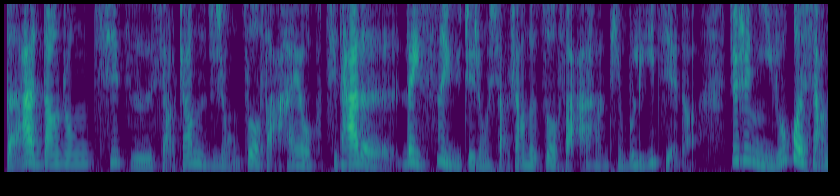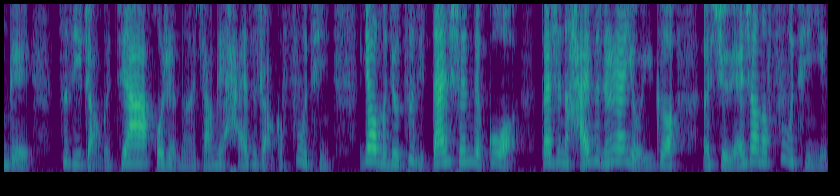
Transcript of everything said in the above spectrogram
本案当中，妻子小张的这种做法，还有其他的类似于这种小张的做法，哈，挺不理解的。就是你如果想给自己找个家，或者呢想给孩子找个父亲，要么就自己单身着过，但是呢孩子仍然有一个呃血缘上的父亲。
